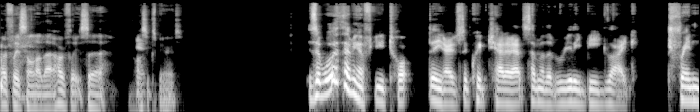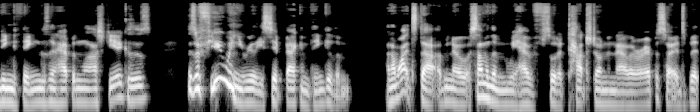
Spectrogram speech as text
Hopefully it's not like that. Hopefully it's a nice experience. Is it worth having a few talk? You know, just a quick chat about some of the really big like trending things that happened last year because there's a few when you really sit back and think of them. And I might start. You know, some of them we have sort of touched on in other episodes, but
